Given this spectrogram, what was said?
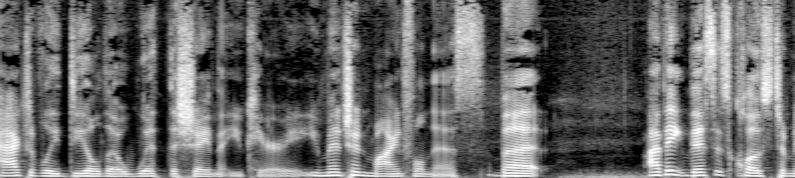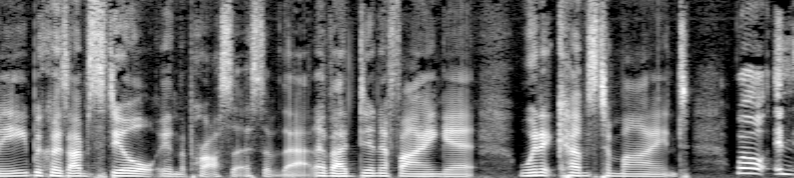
actively deal though with the shame that you carry? You mentioned mindfulness, but I think this is close to me because I'm still in the process of that, of identifying it when it comes to mind. Well, and,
